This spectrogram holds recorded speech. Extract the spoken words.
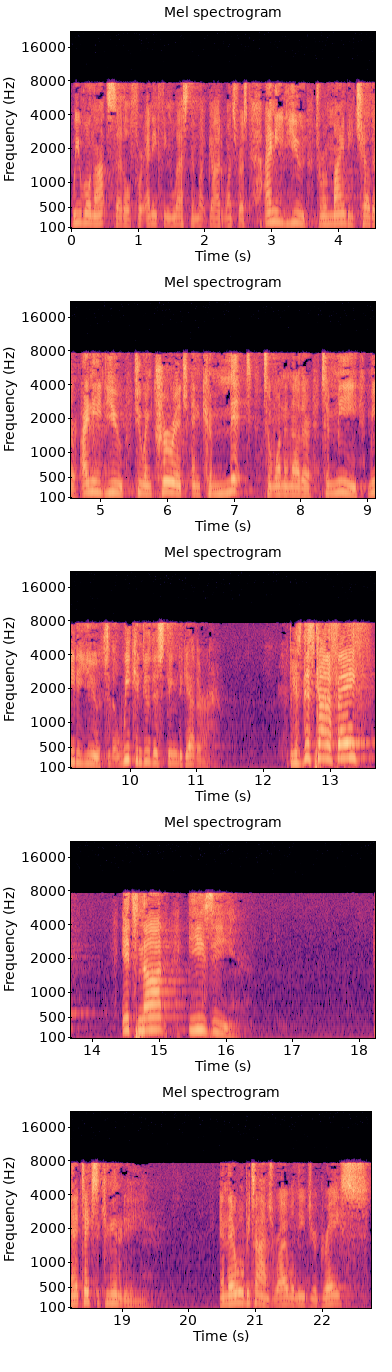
We will not settle for anything less than what God wants for us. I need you to remind each other. I need you to encourage and commit to one another, to me, me to you, so that we can do this thing together. Because this kind of faith, it's not easy. And it takes a community. And there will be times where I will need your grace,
